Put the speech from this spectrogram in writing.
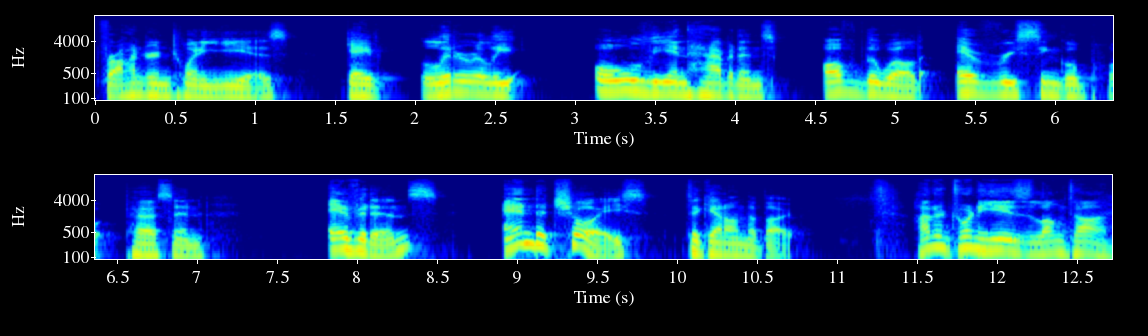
for 120 years gave literally all the inhabitants of the world, every single person, evidence and a choice to get on the boat. 120 years is a long time.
